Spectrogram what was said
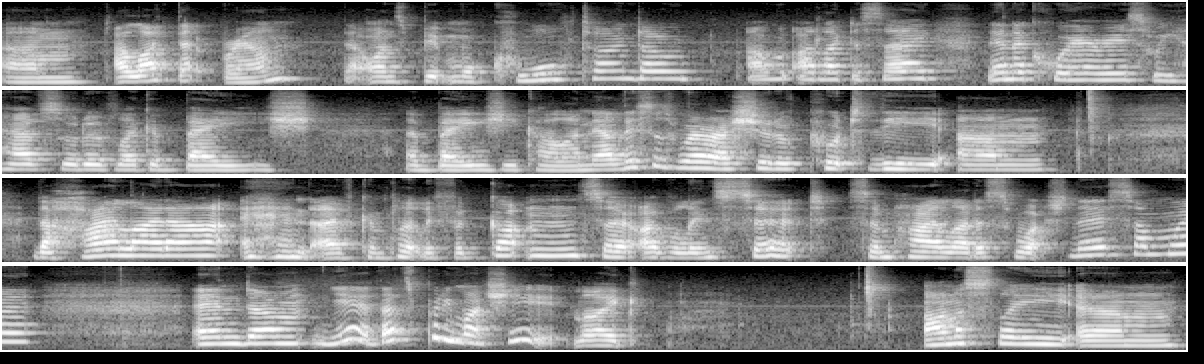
Um, I like that brown. That one's a bit more cool toned, I would, I would, I'd like to say. Then Aquarius, we have sort of like a beige, a beigey colour. Now this is where I should have put the, um, the highlighter and I've completely forgotten. So I will insert some highlighter swatch there somewhere. And um, yeah, that's pretty much it. Like, honestly, um,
